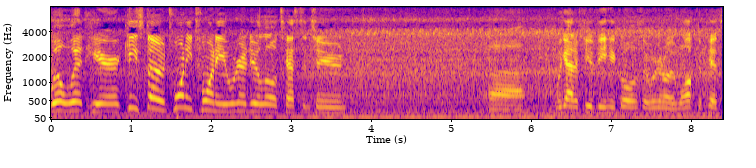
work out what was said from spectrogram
Will Witt here, Keystone 2020. We're gonna do a little test and tune. Uh, we got a few vehicles that we're gonna walk the pits.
